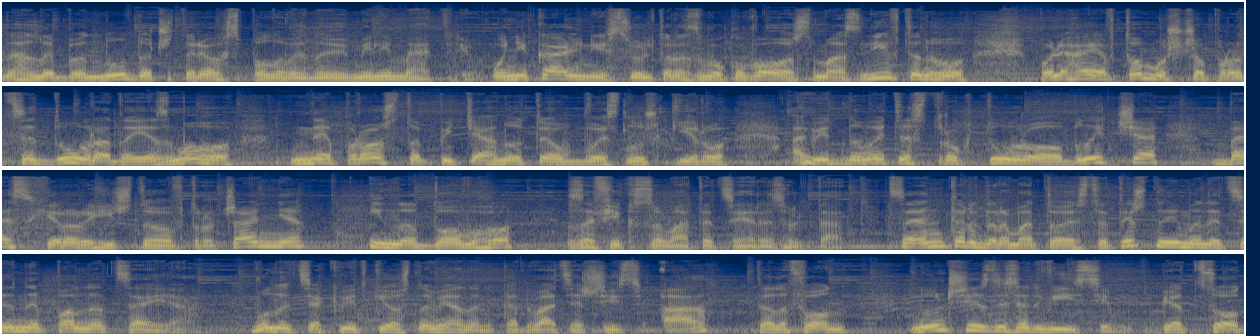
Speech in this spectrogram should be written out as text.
на глибину до 4,5 мм. Унікальність ультразвукового смаз-ліфтингу полягає в тому, що процедура дає змогу не просто підтягнути обвислу шкіру, а відновити структуру обличчя без хірургічного втручання і надовго зафіксувати цей результат. Центр дерматоестетичної медицини Панацея. Вулиця Квітки Основ'яненка, 26А, телефон 068 500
